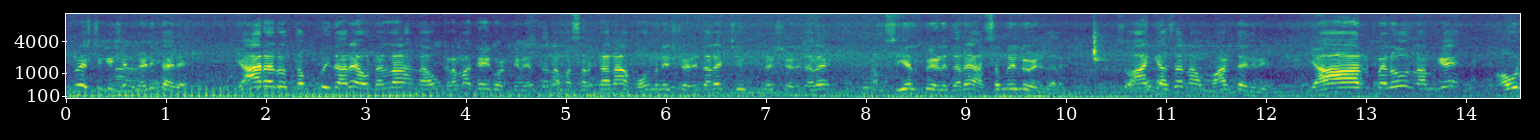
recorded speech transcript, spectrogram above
ಇನ್ವೆಸ್ಟಿಗೇಷನ್ ನಡೀತಾ ಇದೆ. ಯಾರ್ಯಾರು ತಪ್ಪು ಇದ್ದಾರೆ ಅವ್ರನ್ನೆಲ್ಲ ನಾವು ಕ್ರಮ ಕೈಗೊಳ್ತೀವಿ ಅಂತ ನಮ್ಮ ಸರ್ಕಾರ ಹೋಮ್ ಮಿನಿಸ್ಟರ್ ಹೇಳಿದ್ದಾರೆ ಚೀಫ್ ಮಿನಿಸ್ಟರ್ ಹೇಳಿದ್ದಾರೆ ನಮ್ಮ ಸಿ ಎಲ್ ಪಿ ಹೇಳಿದ್ದಾರೆ ಅಸೆಂಬ್ಲಿಲೂ ಹೇಳಿದ್ದಾರೆ. ಸೊ ಆ ಕೆಲಸ ನಾವು ಮಾಡ್ತಾ ಇದ್ದೀವಿ ಯಾರ ಮೇಲೂ ನಮಗೆ ಅವ್ರ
